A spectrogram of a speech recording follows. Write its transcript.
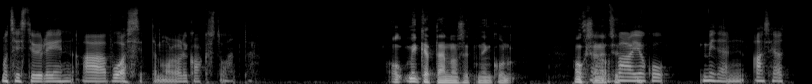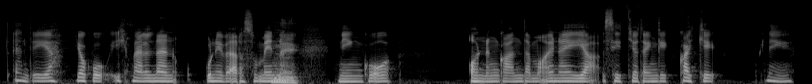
Mutta siis tyyliin uh, vuosi sitten mulla oli 2000. on- mikä tän on sitten niin kuin, onko se, se on nyt sit, vaan joku, miten asiat, en tiedä, joku ihmeellinen universumin niin. niin, kuin onnenkantamoinen ja sitten jotenkin kaikki, niin.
